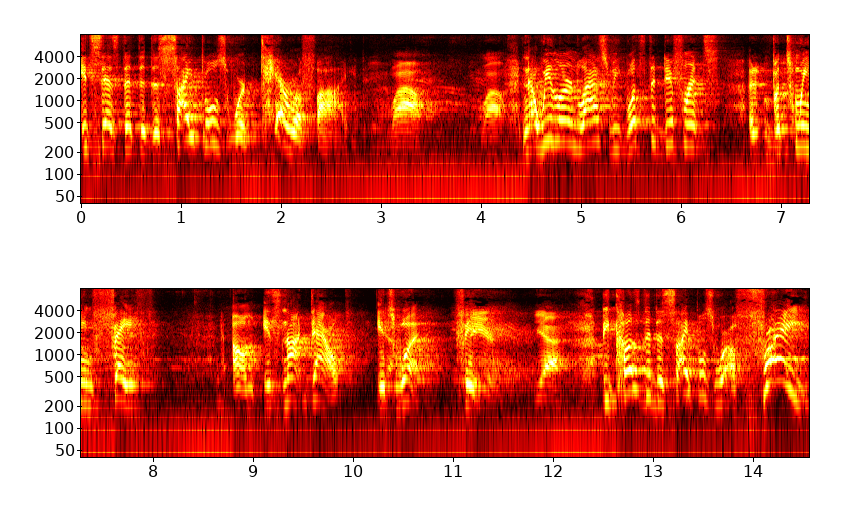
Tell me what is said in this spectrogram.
it says that the disciples were terrified. Wow. Wow. Now, we learned last week what's the difference uh, between faith? Um, it's not doubt, it's what? Fear. Fear. Yeah. Because the disciples were afraid,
